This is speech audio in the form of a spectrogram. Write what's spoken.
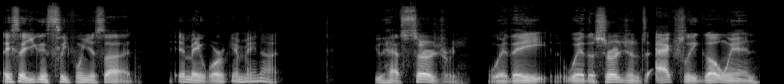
They say you can sleep on your side. It may work, it may not. You have surgery where they where the surgeons actually go in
